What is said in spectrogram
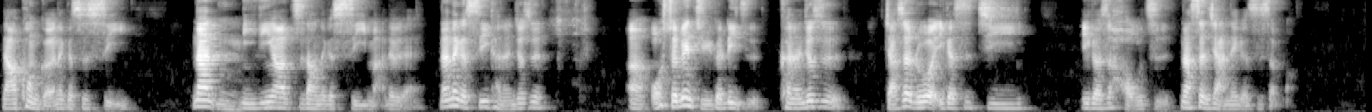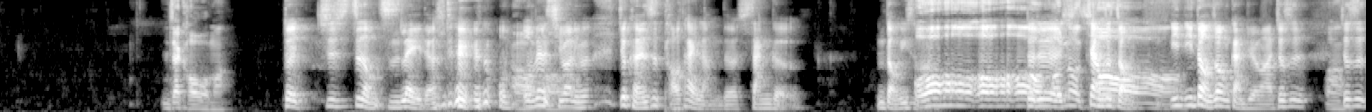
然后空格那个是 C，那嗯你一定要知道那个 C 嘛，对不对？那那个 C 可能就是，呃，我随便举一个例子，可能就是假设如果一个是鸡，一个是猴子，那剩下那个是什么？你在考我吗？对，就是这种之类的。对我哦我没有期望你们，就可能是桃太郎的三个，你懂意思吗？哦哦哦哦哦，对对对，像这种，哦你你懂这种感觉吗？就是、嗯就是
